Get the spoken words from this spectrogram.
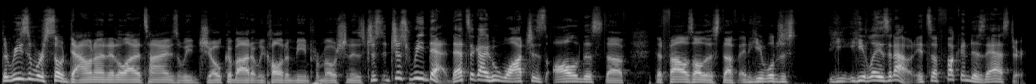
The reason we're so down on it a lot of times, and we joke about it, and we call it a mean promotion, is just just read that. That's a guy who watches all of this stuff, that follows all this stuff, and he will just he, he lays it out. It's a fucking disaster.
